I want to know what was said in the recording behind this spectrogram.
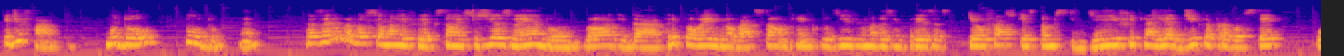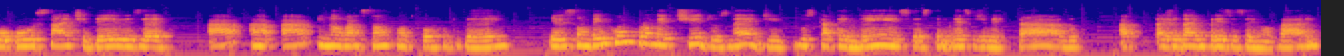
E de fato, mudou tudo, né? Trazendo para você uma reflexão, esses dias lendo um blog da AAA Inovação, que é inclusive uma das empresas que eu faço questão de seguir, fica aí a dica para você. O, o, site deles é aainovação.com.br eles são bem comprometidos, né, de buscar tendências, tendências de mercado, a ajudar empresas a inovarem.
